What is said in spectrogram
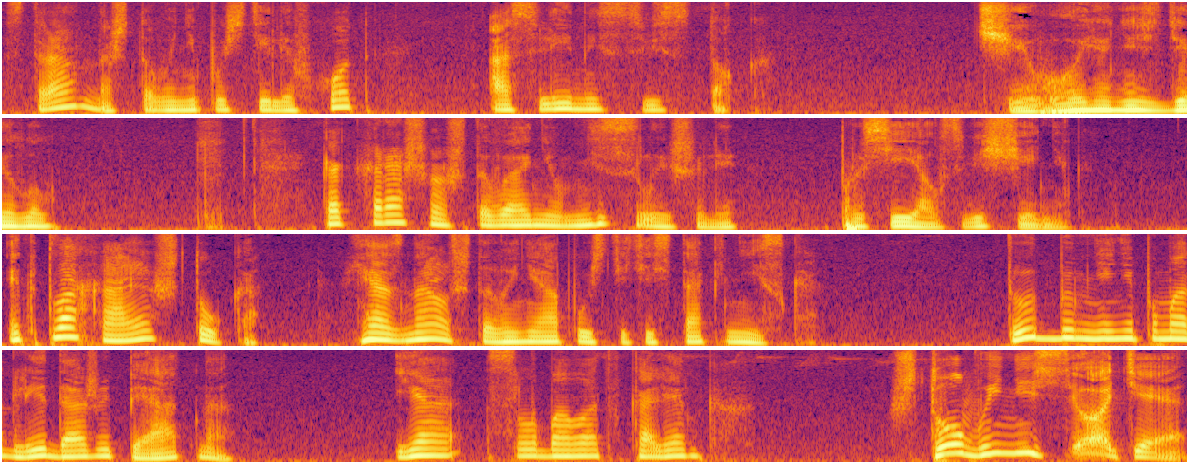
Странно, что вы не пустили в ход ослиный свисток. Чего я не сделал? Как хорошо, что вы о нем не слышали, просиял священник. Это плохая штука. Я знал, что вы не опуститесь так низко. Тут бы мне не помогли даже пятна. Я слабоват в коленках. «Что вы несете?»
